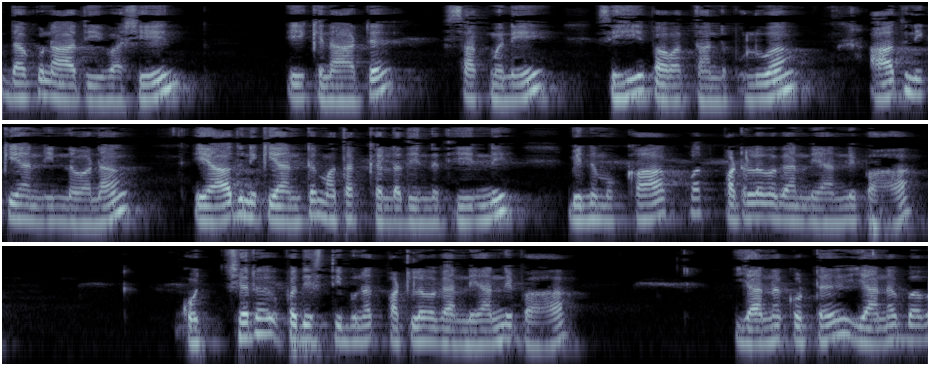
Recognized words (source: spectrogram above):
දකුණ ආදී වශයෙන් ඒ කෙනාට සක්මනේ සිහිය පවත්වන්න පුළුවන්. ආධුනිකයන් ඉන්නවා නම් ඒ ආධුනිකයන්ට මතක් කරලා දෙන්න තියෙන්නේ වෙන මොකක්වත් පටලව ගන්න යන්න එපා. කොච්චර උපදෙස් තිබුණත් පටලව ගන්න යන්න එපා. යනකොට යන බව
